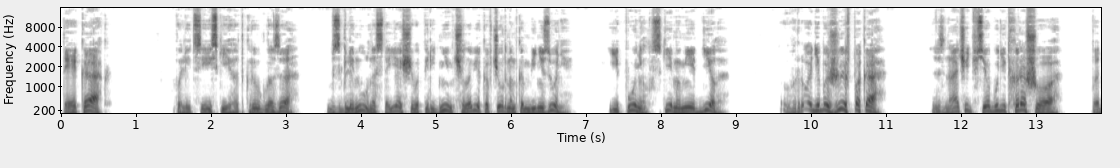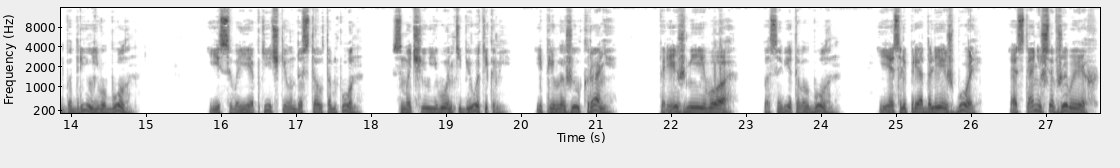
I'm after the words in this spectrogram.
«Ты как?» Полицейский открыл глаза, взглянул на стоящего перед ним человека в черном комбинезоне и понял, с кем имеет дело. «Вроде бы жив пока», «Значит, все будет хорошо», — подбодрил его Болон. Из своей аптечки он достал тампон, смочил его антибиотиками и приложил к ране. «Прижми его», — посоветовал Болон. «Если преодолеешь боль, останешься в живых.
